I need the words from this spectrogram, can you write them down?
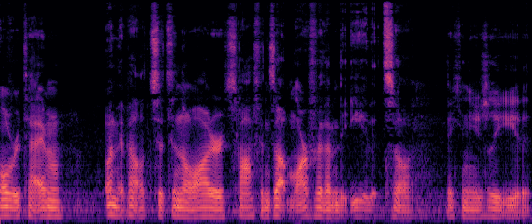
Over time, when the pellet sits in the water, it softens up more for them to eat it, so they can usually eat it.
